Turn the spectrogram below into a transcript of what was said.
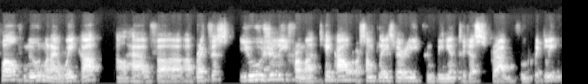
12 noon when I wake up, I'll have uh, a breakfast, usually from a takeout or someplace very convenient to just grab food quickly.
